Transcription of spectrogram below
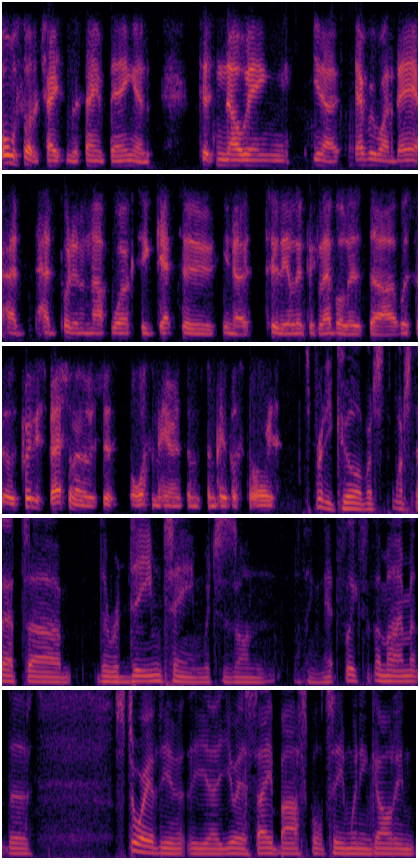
all sort of chasing the same thing, and just knowing, you know, everyone there had, had put in enough work to get to, you know, to the Olympic level is uh, was it was pretty special, and it was just awesome hearing some some people's stories. It's pretty cool. Watch watch that uh, the Redeem Team, which is on I think Netflix at the moment. The story of the the uh, USA basketball team winning gold in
